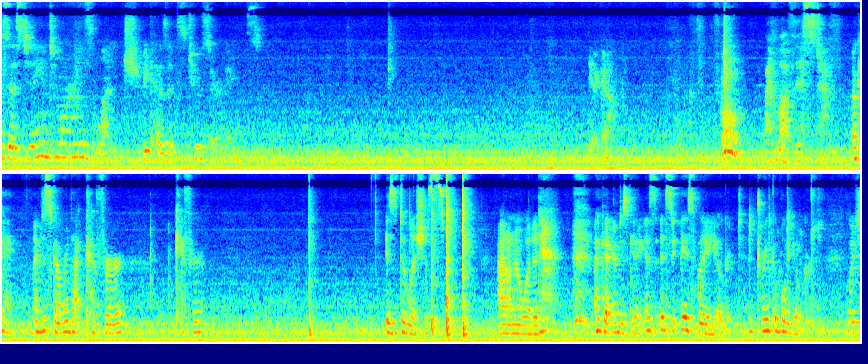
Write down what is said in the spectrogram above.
This is today and tomorrow's lunch because it's two servings. There we go. I love this stuff. Okay, I've discovered that kefir, kefir, is delicious. I don't know what it is. okay, I'm just kidding. It's, it's basically a yogurt, a drinkable yogurt, which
